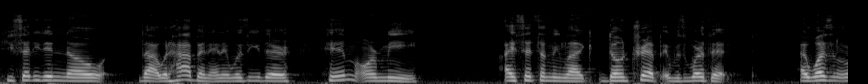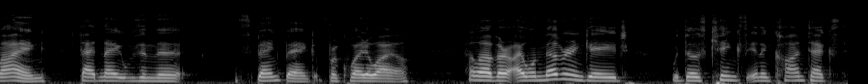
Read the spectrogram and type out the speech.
He said he didn't know that would happen, and it was either him or me. I said something like, "Don't trip, it was worth it." I wasn't lying. That night was in the spank bank for quite a while. However, I will never engage with those kinks in a context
